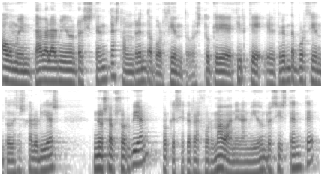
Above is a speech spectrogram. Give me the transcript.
aumentaba el almidón resistente hasta un 30%. Esto quiere decir que el 30% de esas calorías no se absorbían porque se transformaban en almidón resistente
